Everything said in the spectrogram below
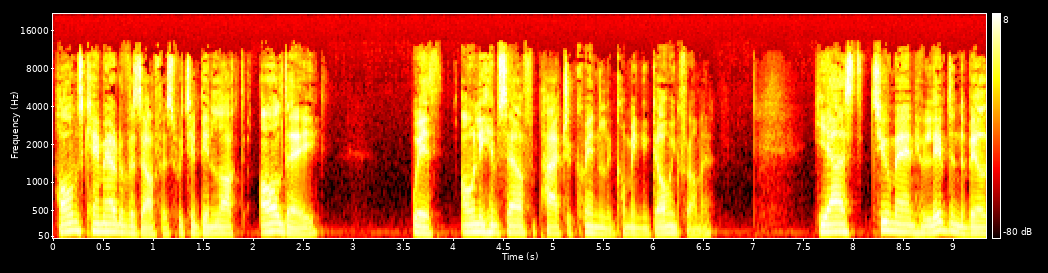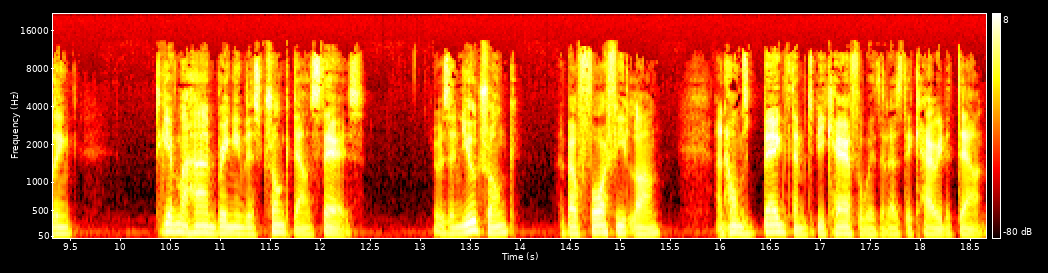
Holmes came out of his office which had been locked all day with only himself and Patrick Quinlan coming and going from it. He asked two men who lived in the building to give him a hand bringing this trunk downstairs. It was a new trunk, about 4 feet long, and Holmes begged them to be careful with it as they carried it down.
